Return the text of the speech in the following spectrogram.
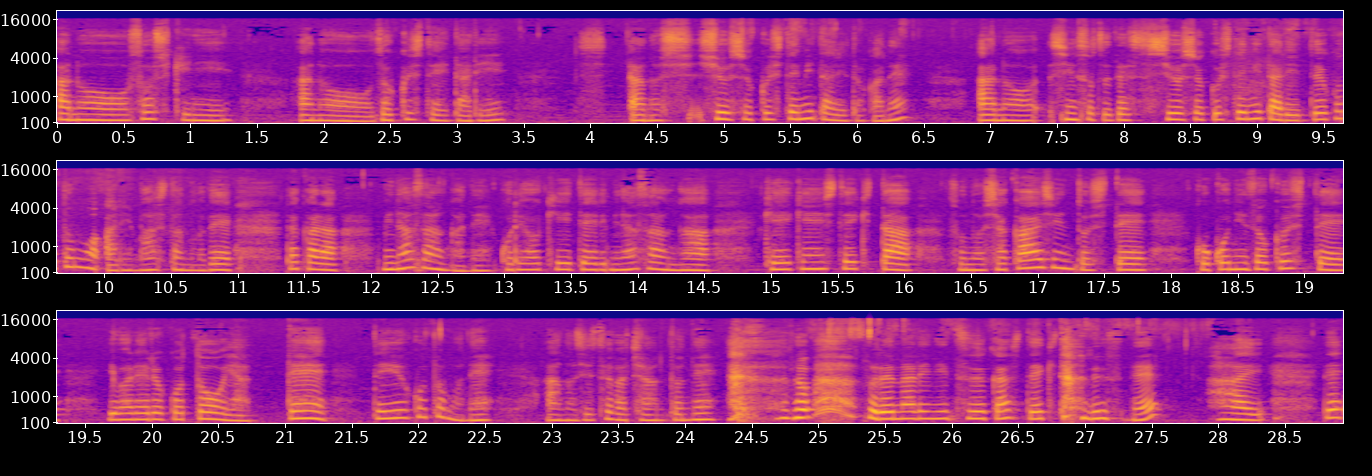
あの組織にあの属していたりあの就職してみたりとかねあの新卒で就職してみたりということもありましたのでだから皆さんがねこれを聞いている皆さんが経験してきたその社会人としてここに属して言われることをやってっていうこともねあの実はちゃんとね それなりに通過してきたんですね。はい、で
